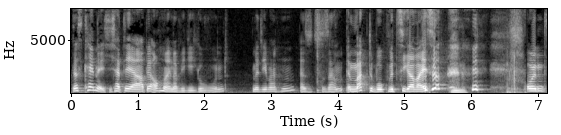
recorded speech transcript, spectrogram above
Das kenne ich. Ich hatte ja, habe ja auch mal in einer WG gewohnt mit jemandem, also zusammen in Magdeburg witzigerweise. Hm. Und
